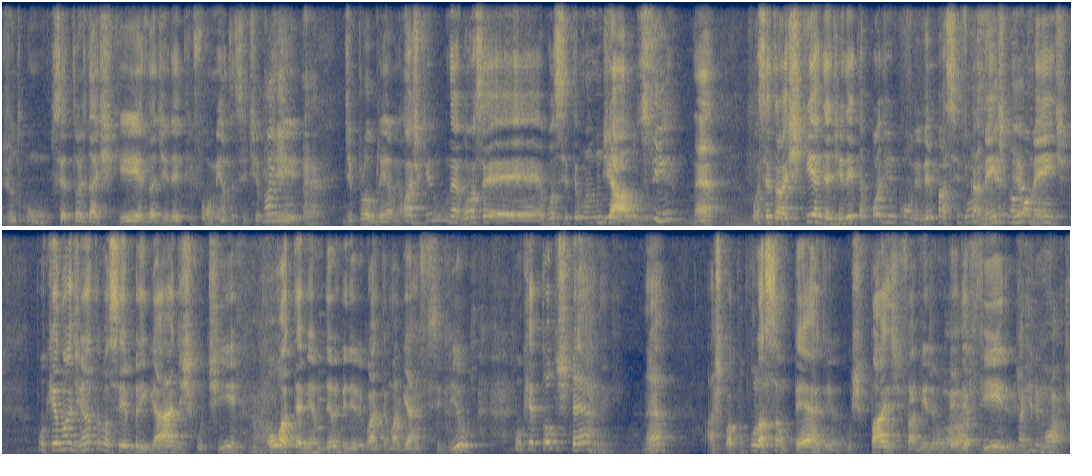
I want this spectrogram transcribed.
junto com setores da esquerda, da direita, que fomenta esse tipo de, é. De problema. Eu acho que o negócio é você ter um, um diálogo. Sim. Né? Você a esquerda e a direita podem conviver pacificamente, normalmente. Porque não adianta você brigar, discutir, não. ou até mesmo, Deus me livre, igual ter uma guerra civil, porque todos perdem. Né? a população perde, os pais de família vão perder filhos. Imagine mortes.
